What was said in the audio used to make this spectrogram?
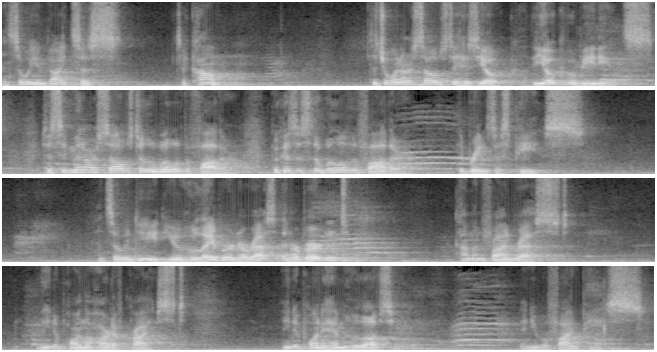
And so he invites us to come to join ourselves to his yoke, the yoke of obedience, to submit ourselves to the will of the Father, because it's the will of the Father that brings us peace. And so, indeed, you who labor and are, rest, and are burdened, come and find rest. Lean upon the heart of Christ. Lean upon him who loves you, and you will find peace.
